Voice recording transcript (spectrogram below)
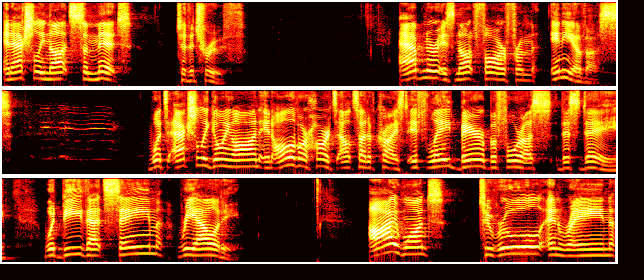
and actually not submit to the truth. Abner is not far from any of us. What's actually going on in all of our hearts outside of Christ, if laid bare before us this day, would be that same reality I want to rule and reign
